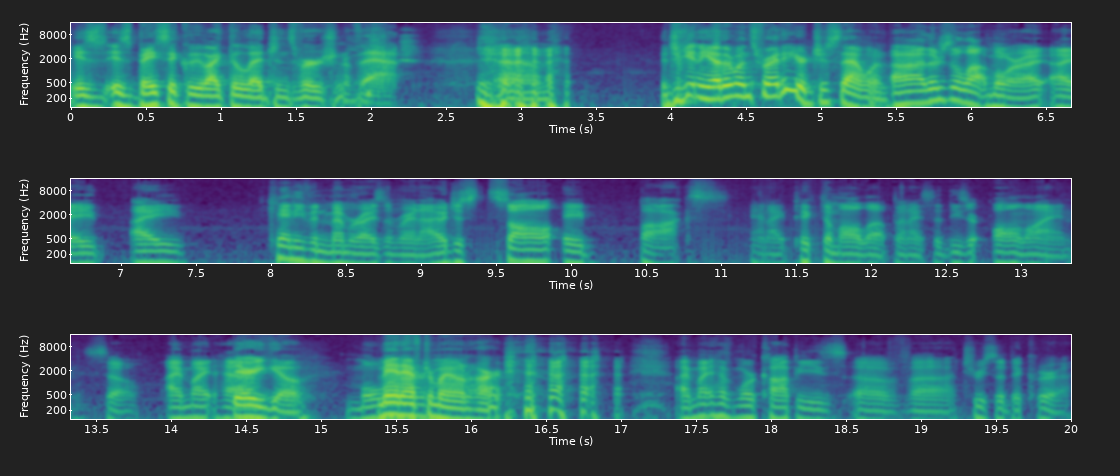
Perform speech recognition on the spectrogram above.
is is basically like the Legends version of that. Um, did you get any other ones, Freddie, or just that one? Uh, there's a lot more. I, I I can't even memorize them right now. I just saw a box and I picked them all up and I said these are all mine. So I might have there you go, more man after my own heart. I might have more copies of uh, Truce of Bakura.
